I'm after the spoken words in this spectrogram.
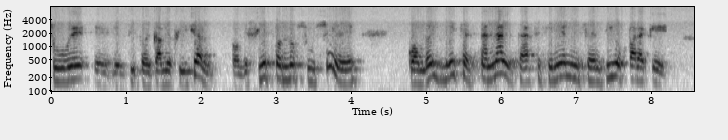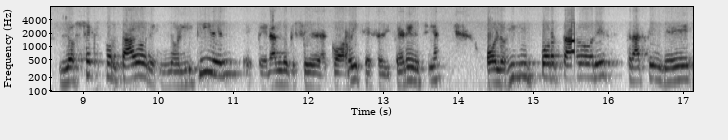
sube eh, el tipo de cambio oficial, porque si esto no sucede, cuando hay brechas tan altas se generan incentivos para que los exportadores no liquiden, esperando que se corrija esa diferencia, o los importadores traten de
